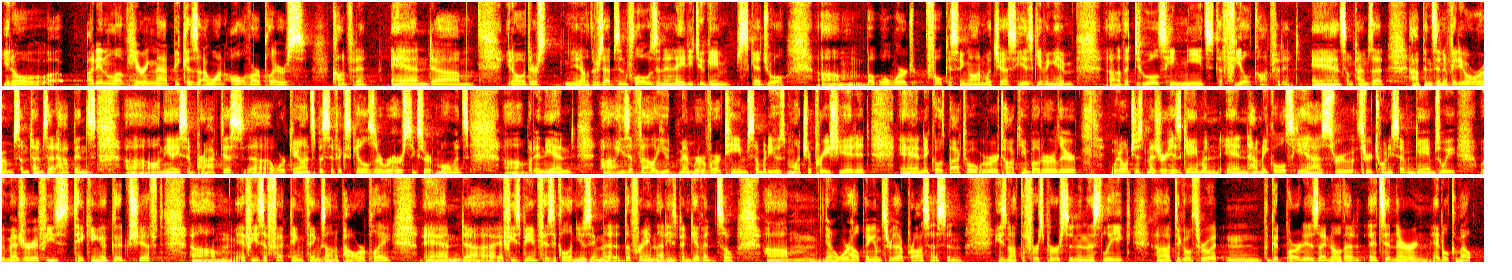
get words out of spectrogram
you know, uh, I didn't love hearing that because I want all of our players confident. And um, you know, there's you know, there's ebbs and flows in an 82 game schedule. Um, but what we're focusing on with Jesse is giving him uh, the tools he needs to feel confident. And sometimes that happens in a video room. Sometimes that happens uh, on the ice in practice, uh, working on specific skills or rehearsing certain moments. Uh, but in the end, uh, he's a valued member of our team, somebody who's much appreciated. And it goes back to what we were talking about earlier. We don't just measure his game in, in how many goals he has through through 27 games. We we measure if he's taking a good shift, um, if he's affecting things on a power play, and uh, if he's being physical and using the, the frame that he's been given. So, um, you know, we're helping him through that process, and he's not the first person in this league uh, to go through it. And the good part is, I know that it's in there and it'll come out.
